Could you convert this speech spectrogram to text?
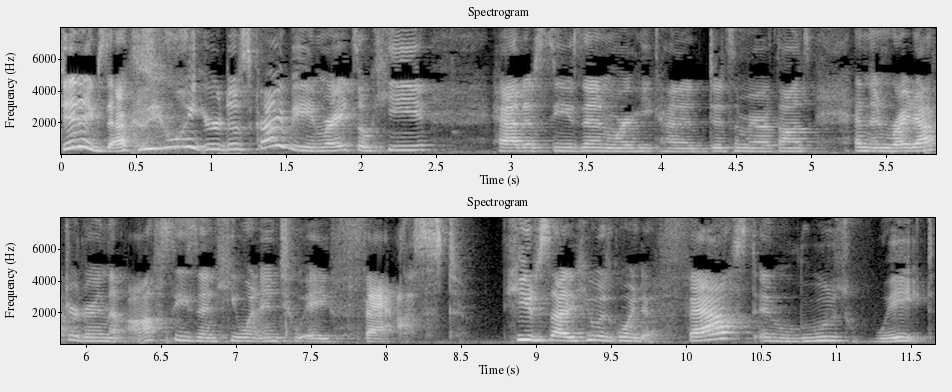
did exactly what you're describing right so he had a season where he kind of did some marathons and then right after during the off season he went into a fast he decided he was going to fast and lose weight.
